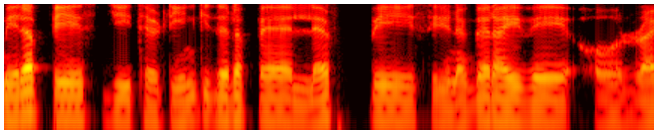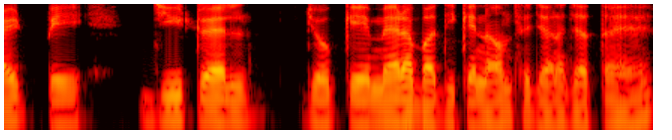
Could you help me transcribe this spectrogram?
मेरा फेस जी थर्टीन की तरफ़ है लेफ़्ट पे श्रीनगर हाईवे और राइट पे जी ट्वेल्व जो कि मैराबादी के नाम से जाना जाता है।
